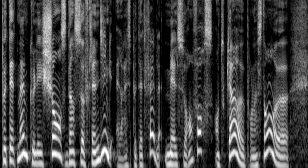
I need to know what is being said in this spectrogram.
peut-être même que les chances d'un soft landing, elles restent peut-être faibles, mais elles se renforcent. En tout cas, pour l'instant, y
